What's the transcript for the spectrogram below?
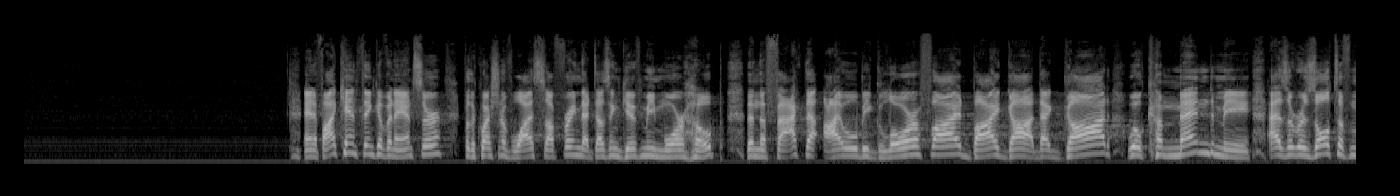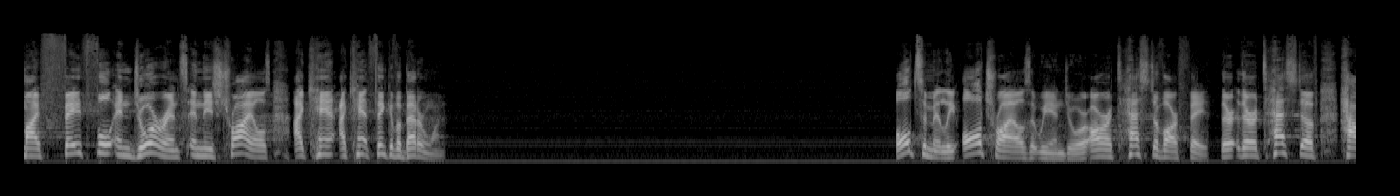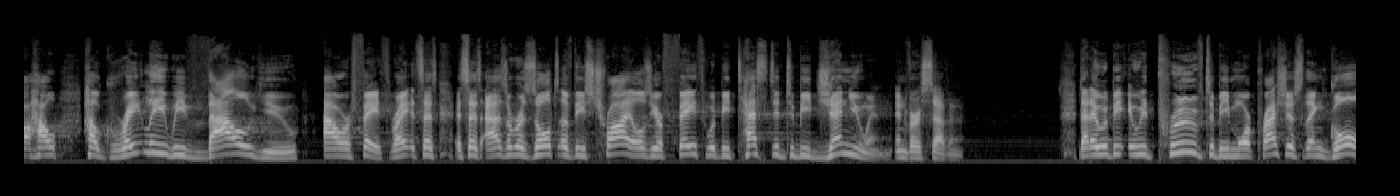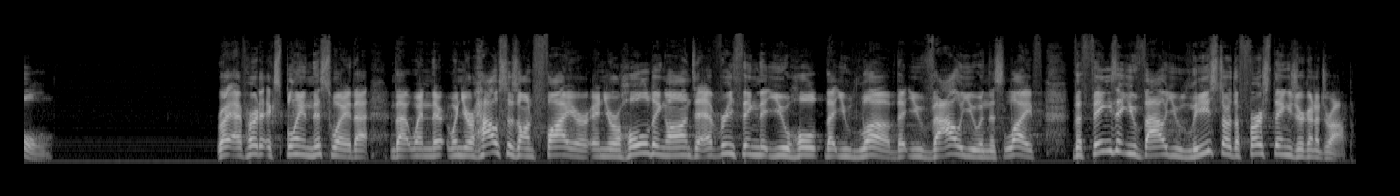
And if I can't think of an answer for the question of why suffering that doesn't give me more hope than the fact that I will be glorified by God, that God will commend me as a result of my faithful endurance in these trials, I can't, I can't think of a better one. Ultimately, all trials that we endure are a test of our faith. They're, they're a test of how, how, how greatly we value our faith, right? It says, it says, as a result of these trials, your faith would be tested to be genuine in verse 7. That it would be it would prove to be more precious than gold. Right? I've heard it explained this way that, that when, there, when your house is on fire and you're holding on to everything that you hold that you love, that you value in this life, the things that you value least are the first things you're gonna drop.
